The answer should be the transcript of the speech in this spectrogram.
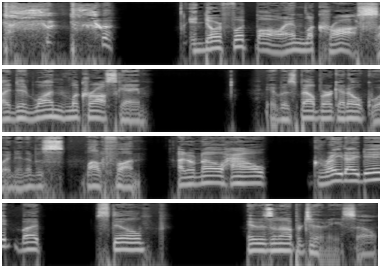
Indoor football and lacrosse. I did one lacrosse game. It was Bellbrook at Oakwood, and it was a lot of fun. I don't know how great I did, but still, it was an opportunity. So,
